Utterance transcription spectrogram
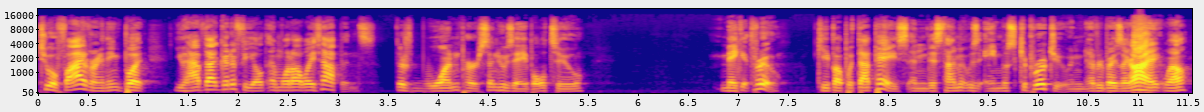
205 or anything, but you have that good a field, and what always happens? There's one person who's able to make it through, keep up with that pace. And this time it was Amos Kipruto, and everybody's like, all right, well,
